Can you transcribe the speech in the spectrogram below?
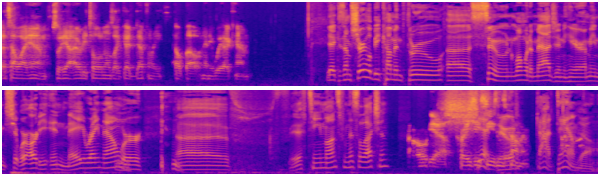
that's how I am. So yeah, I already told him I was like, I'd definitely help out in any way I can. Yeah, because I'm sure he'll be coming through uh, soon. One would imagine here. I mean, shit, we're already in May right now. We're uh, 15 months from this election. Oh yeah, crazy Shit, season's dude. coming. God damn. Yeah.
